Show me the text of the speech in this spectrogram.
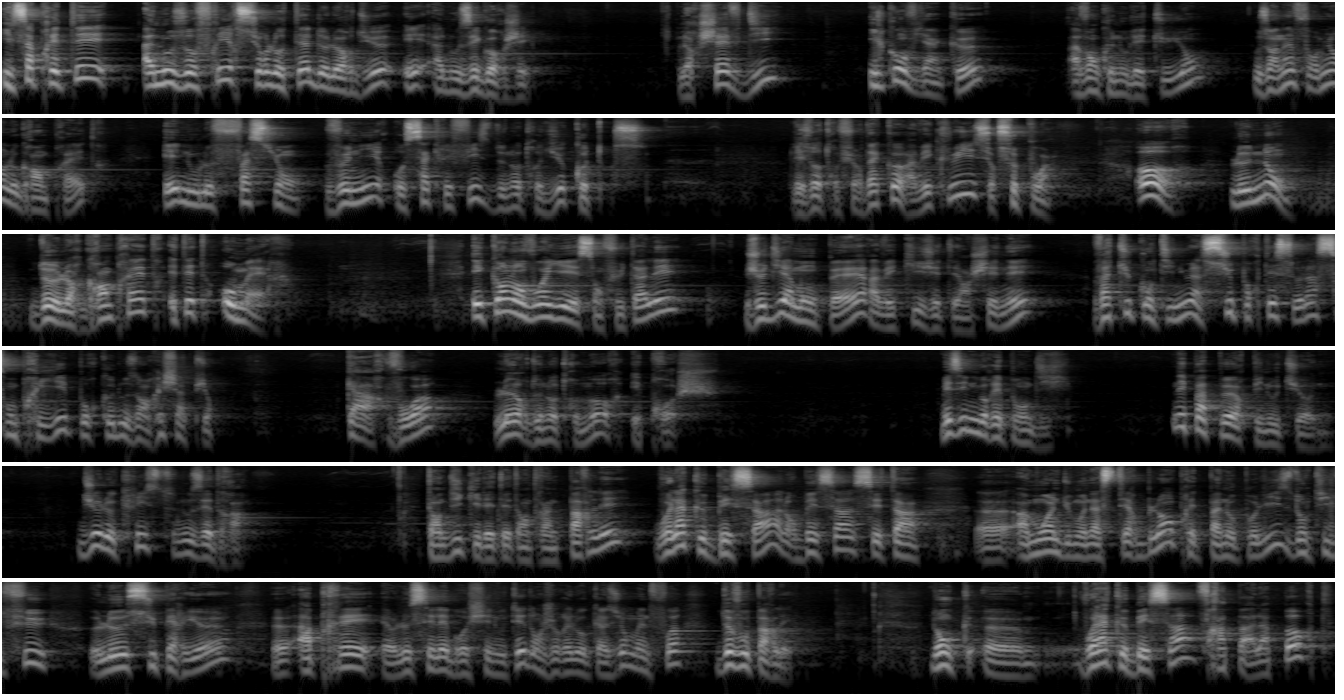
Ils s'apprêtaient à nous offrir sur l'autel de leur Dieu et à nous égorger. Leur chef dit Il convient que, avant que nous les tuions, nous en informions le grand prêtre et nous le fassions venir au sacrifice de notre Dieu Kotos. Les autres furent d'accord avec lui sur ce point. Or, le nom de leur grand prêtre était Homère. Et quand l'envoyé s'en fut allé, je dis à mon père, avec qui j'étais enchaîné, Vas-tu continuer à supporter cela sans prier pour que nous en réchappions Car, vois, l'heure de notre mort est proche. Mais il me répondit N'aie pas peur, Pinoution, Dieu le Christ nous aidera. Tandis qu'il était en train de parler, voilà que Bessa, alors Bessa c'est un, euh, moine du monastère blanc près de Panopolis, dont il fut le supérieur euh, après le célèbre Chénouté, dont j'aurai l'occasion maintes fois de vous parler. Donc euh, voilà que Bessa frappa à la porte,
